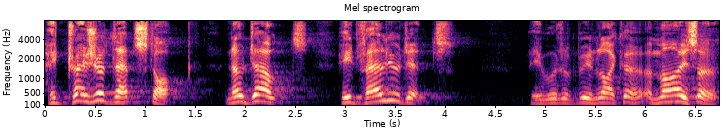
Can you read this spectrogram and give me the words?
He'd treasured that stock, no doubt. He'd valued it. He would have been like a, a miser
